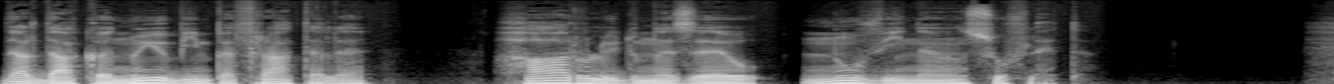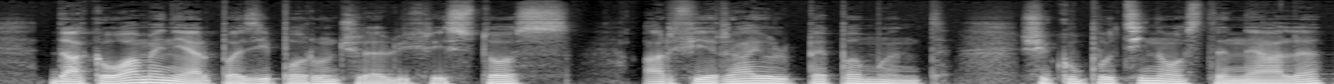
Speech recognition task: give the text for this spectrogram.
Dar dacă nu iubim pe fratele, harul lui Dumnezeu nu vine în suflet. Dacă oamenii ar păzi poruncile lui Hristos, ar fi raiul pe pământ și cu puțină osteneală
